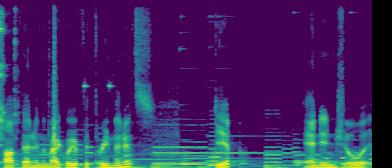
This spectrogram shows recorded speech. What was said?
Pop that in the microwave for 3 minutes, dip, and enjoy.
